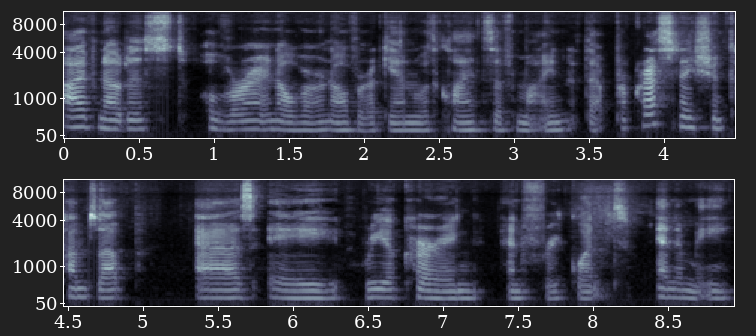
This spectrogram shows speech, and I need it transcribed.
I've noticed over and over and over again with clients of mine that procrastination comes up as a reoccurring and frequent enemy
